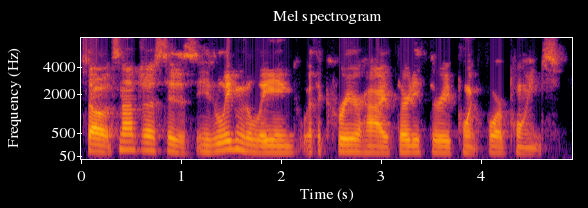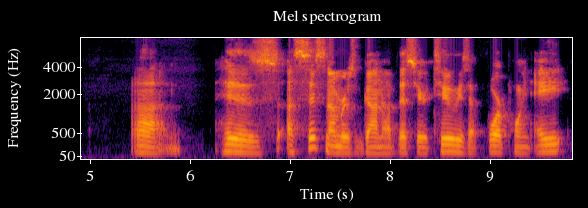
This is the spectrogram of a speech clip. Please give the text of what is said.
So it's not just his. He's leading the league with a career high thirty three point four points. Um, his assist numbers have gone up this year too. He's at four point eight,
